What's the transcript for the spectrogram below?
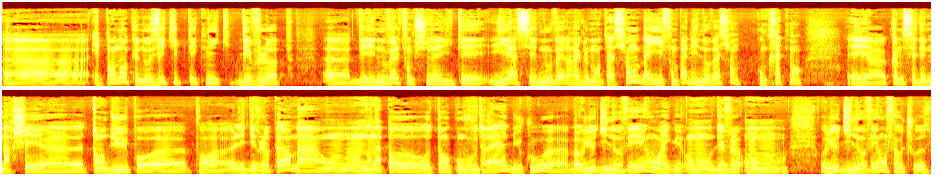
Euh, et pendant que nos équipes techniques développent euh, des nouvelles fonctionnalités liées à ces nouvelles réglementations, bah, ils font pas de l'innovation concrètement. Et euh, comme c'est des marchés euh, tendus pour pour les développeurs, bah, on n'en a pas autant qu'on voudrait. Du coup, bah, au lieu d'innover, on, on, développe, on, au lieu d'innover, on fait autre chose.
